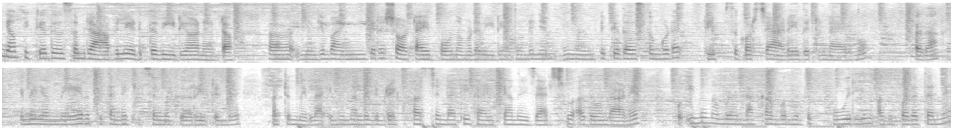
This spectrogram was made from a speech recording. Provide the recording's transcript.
ഞാൻ പിറ്റേ ദിവസം രാവിലെ എടുത്ത വീഡിയോ ആണ് കേട്ടോ ഇല്ലെങ്കിൽ ഭയങ്കര ഷോർട്ടായി പോകും നമ്മുടെ വീഡിയോ അതുകൊണ്ട് ഞാൻ പിറ്റേ ദിവസം കൂടെ ക്ലിപ്സ് കുറച്ച് ആഡ് ചെയ്തിട്ടുണ്ടായിരുന്നു. അപ്പോൾ അതാ ഇന്ന് ഞാൻ നേരത്തെ തന്നെ കിച്ചണിൽ കയറിയിട്ടുണ്ട്. മറ്റൊന്നില്ല ഇന്ന് നല്ലൊരു ബ്രേക്ക്ഫാസ്റ്റ് ഉണ്ടാക്കി കഴിക്കാമെന്ന് വിചാരിച്ചു. അതുകൊണ്ടാണ്. അപ്പോൾ ഇന്ന് നമ്മൾ ഉണ്ടാക്കാൻ പോകുന്നത് പൂരിയും അതുപോലെ തന്നെ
